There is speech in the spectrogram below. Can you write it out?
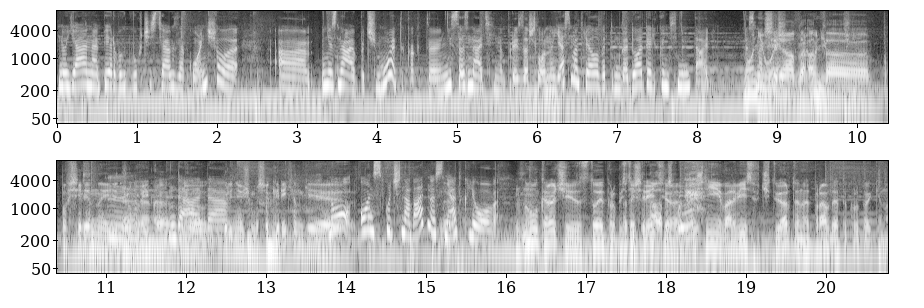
Но я на первых двух частях закончила. А, не знаю, почему это как-то несознательно произошло, но я смотрела в этом году «Отель Континенталь». Ну, Вы не смотрели? Сериал очень, от, не а, по вселенной. Джона Да, Уика. да, да. У него Да, были не очень высокие рейтинги. Ну, он скучноват, но снят клево. Ну, короче, стоит Ну, то пропустить третью, посмотреть. точнее, ворвись в четвертую, но это правда, это крутое кино.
